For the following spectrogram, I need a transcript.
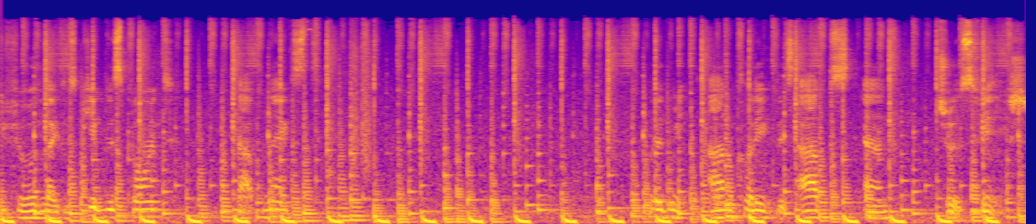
if you would like to skip this point. Tap next. Let me unclick these apps and choose finish.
